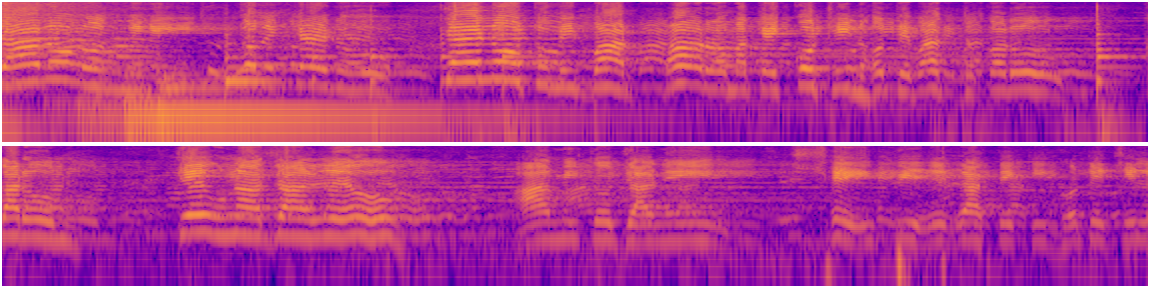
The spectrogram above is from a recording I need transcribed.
জানো নন্দিনী তবে কেন কেন তুমি বারবার আমাকে কঠিন হতে বাধ্য করো? কারণ কেউ না জানলেও আমি তো জানি সেই বিয়ের রাতে কি ঘটেছিল।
